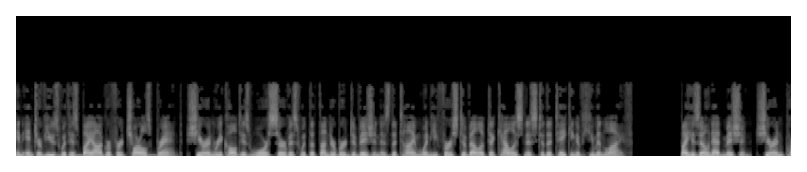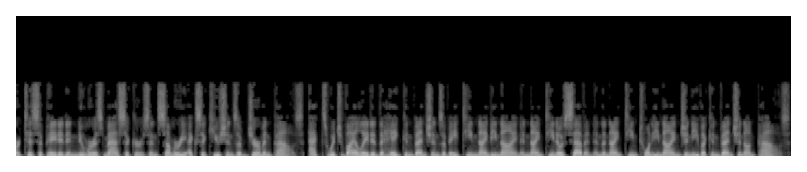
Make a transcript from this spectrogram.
In interviews with his biographer Charles Brandt, Sheeran recalled his war service with the Thunderbird Division as the time when he first developed a callousness to the taking of human life. By his own admission, Sheeran participated in numerous massacres and summary executions of German POWs, acts which violated the Hague Conventions of 1899 and 1907 and the 1929 Geneva Convention on POWs.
